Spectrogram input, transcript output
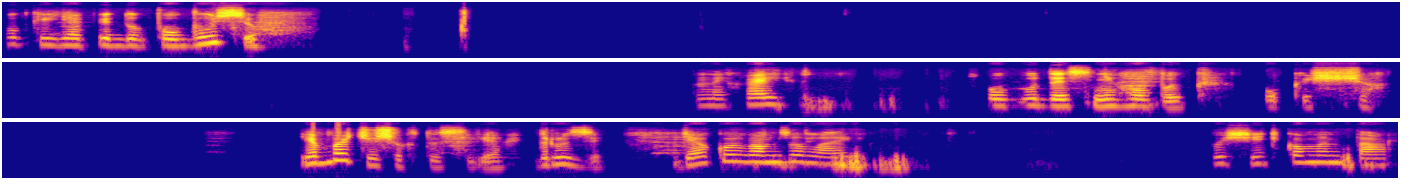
Поки я піду по Бусю. Нехай побуде сніговик поки що. Я бачу, що хтось є. Друзі, дякую вам за лайк. Пишіть коментар.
